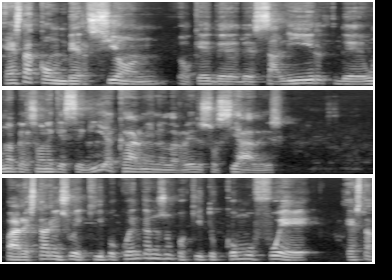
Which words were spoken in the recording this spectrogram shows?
esta conversión, ¿okay? de, de, salir de una persona que seguía a Carmen en las redes sociales para estar en su equipo, cuéntanos un poquito cómo fue esta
